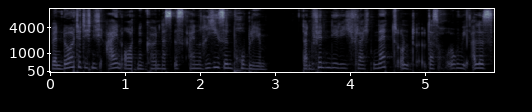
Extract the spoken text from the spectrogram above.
wenn Leute dich nicht einordnen können, das ist ein Riesenproblem. Dann finden die dich vielleicht nett und das auch irgendwie alles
